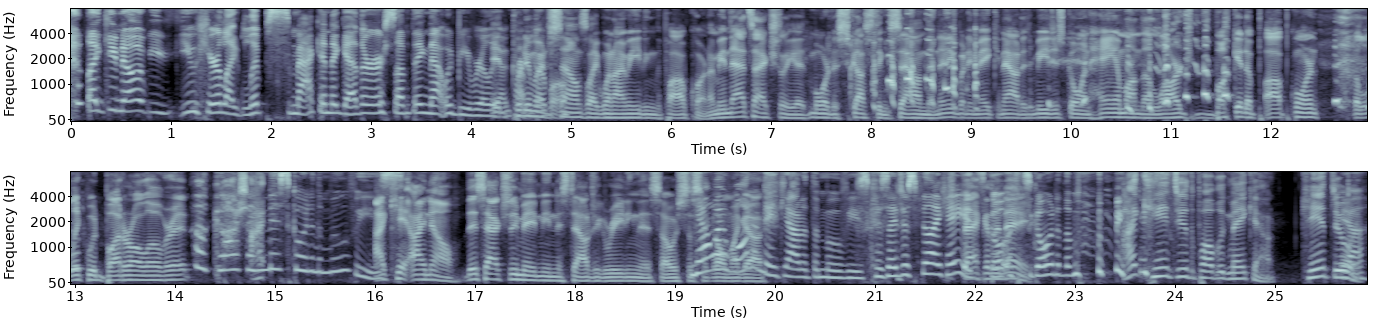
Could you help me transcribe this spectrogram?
like you know, if you you hear like lips smacking together or something, that would be really it pretty much sounds like when I'm eating the popcorn. I mean, that's actually a more disgusting sound than anybody making out is me just going ham on the large bucket of popcorn, the liquid butter all over it. Oh gosh, I, miss going to the movies. I can't. I know this actually made me nostalgic reading this. I was just Now like, oh I oh my want to gosh. make out at the movies because I just feel like, hey, it's, go- it's going to the movies. I can't do the public makeout. Can't do Yeah. it.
